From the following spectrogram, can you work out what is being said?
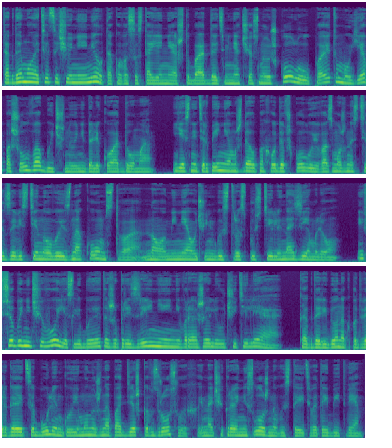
Тогда мой отец еще не имел такого состояния, чтобы отдать меня в частную школу, поэтому я пошел в обычную недалеко от дома. Я с нетерпением ждал похода в школу и возможности завести новые знакомства, но меня очень быстро спустили на землю. И все бы ничего, если бы это же презрение не выражали учителя. Когда ребенок подвергается буллингу, ему нужна поддержка взрослых, иначе крайне сложно выстоять в этой битве.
